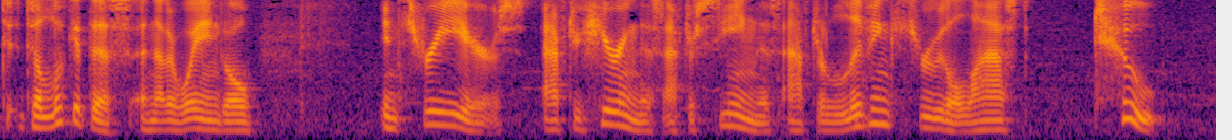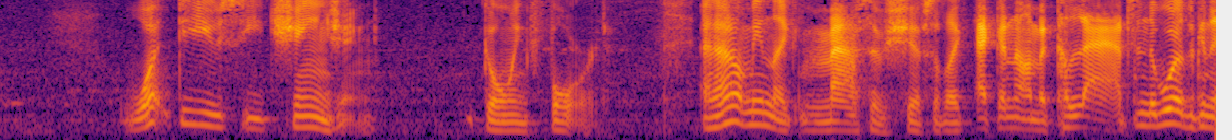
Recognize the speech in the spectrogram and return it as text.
to, to look at this another way and go, in three years, after hearing this, after seeing this, after living through the last two, what do you see changing going forward? And I don't mean like massive shifts of like economic collapse and the world's gonna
